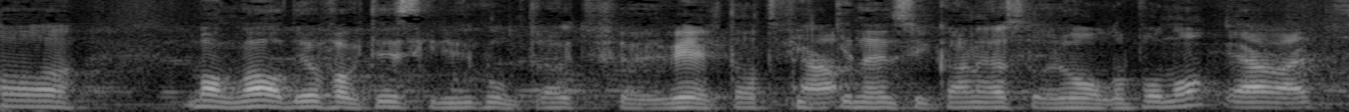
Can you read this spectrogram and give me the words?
Og mange hadde jo faktisk skrevet kontrakt før vi helt tatt fikk Ja. den sykkelen jeg står og holder på nå. Jeg vet.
